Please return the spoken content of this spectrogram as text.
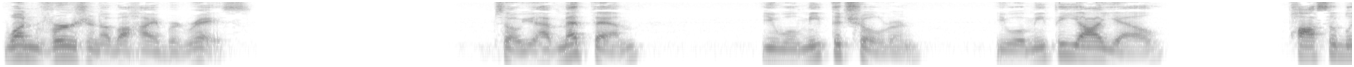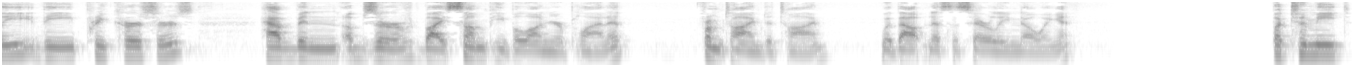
one version of a hybrid race. So you have met them, you will meet the children, you will meet the Yahyel, possibly the precursors have been observed by some people on your planet from time to time without necessarily knowing it. But to meet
